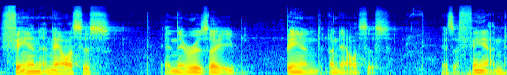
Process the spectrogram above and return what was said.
fan analysis and there is a band analysis. As a fan,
